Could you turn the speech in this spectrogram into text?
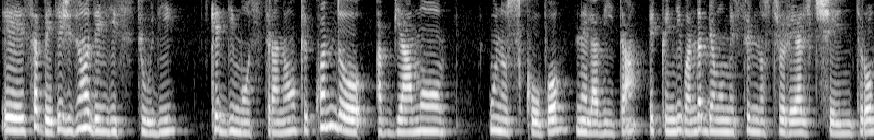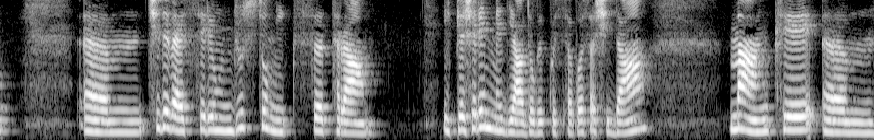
E sapete, ci sono degli studi che dimostrano che quando abbiamo uno scopo nella vita e quindi quando abbiamo messo il nostro re al centro ehm, ci deve essere un giusto mix tra il piacere immediato che questa cosa ci dà, ma anche, ehm,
